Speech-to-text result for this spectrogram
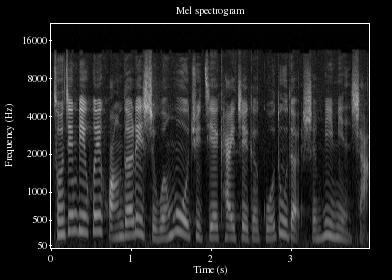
从金碧辉煌的历史文物去揭开这个国度的神秘面纱。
